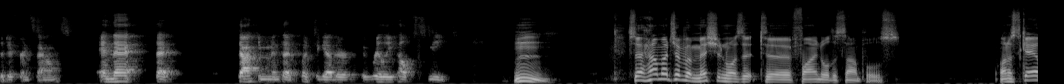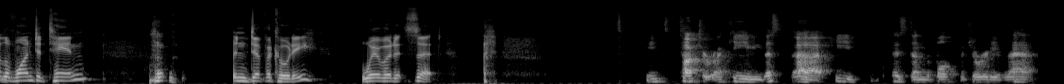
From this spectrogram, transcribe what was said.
the different sounds. And that that document that I put together, it really helps me. Hmm. So, how much of a mission was it to find all the samples? On a scale of one to 10 in difficulty, where would it sit? You talked to Rakeem. This uh, he has done the bulk majority of that.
